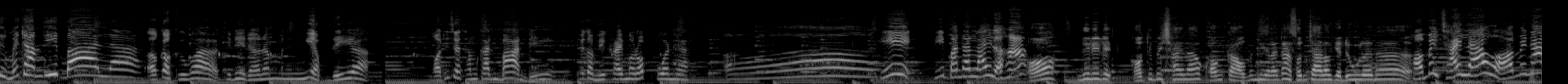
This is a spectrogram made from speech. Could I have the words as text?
ถึงไม่ทำที่บ้านล่ะ เออก็คือว่าที่นี่นะนะมันเงียบดีอะเหมาะที่จะทำกันบ้านดี ไม่ต้องมีใครมารบกวนไงอ๋อนี่นี่บันอะไรเหรอฮะอ๋อนี่นี่นี่ของที่ไม่ใช้แล้วของเก่าไม่มีอะไรน่าสนใจเราอย่าดูเลยนะขอไม่ใช้แล้วเหรอไม่น่า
